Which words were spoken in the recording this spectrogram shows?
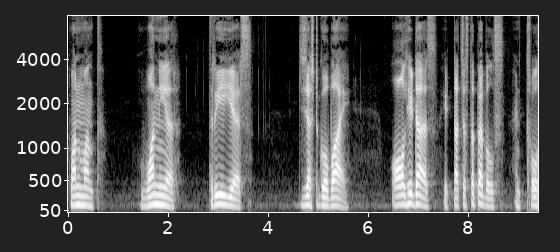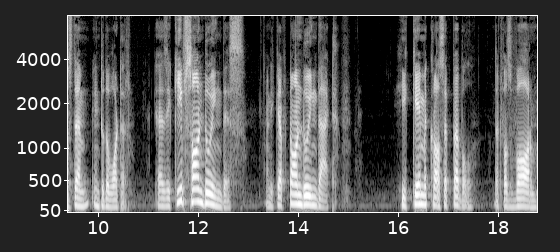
one month, one year, three years just go by. All he does, he touches the pebbles and throws them into the water. As he keeps on doing this, and he kept on doing that. He came across a pebble that was warm,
